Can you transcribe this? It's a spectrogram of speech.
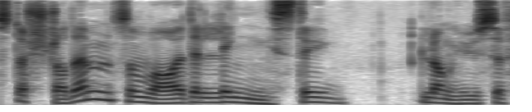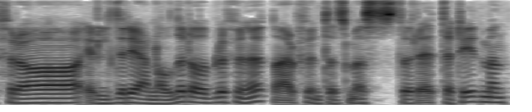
største av dem, som var det lengste langhuset fra eldre jernalder da det ble funnet. Nå er det funnet et som er større ettertid, men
